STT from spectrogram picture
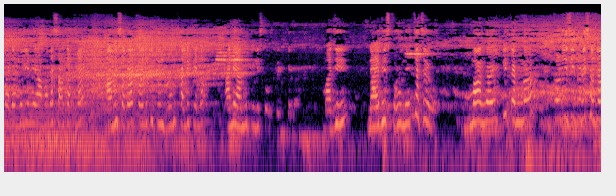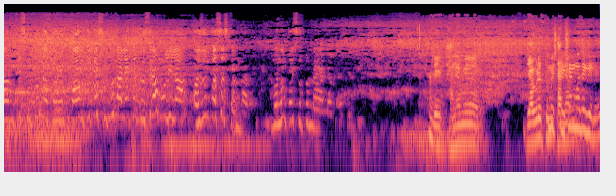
माझ्या मुलीने आम्हाला सांगितलं. आम्ही सगळ्यात पहिले तिथून रूम खाली केला आणि आम्ही पोलीस कंप्लेंट केलं. माझी न्यायाधीशकडून एकच माग आहे की त्यांना कडे तिकडे सजावून ते सुटून नको कारण की ते सुटून आले तर दुसऱ्या मुलीला अजून तसंच करणार. म्हणून ते सुटून नाही आलं. ते ठाण्यामध्ये ज्यावेळेस तुम्ही स्टेशनमध्ये गेले.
